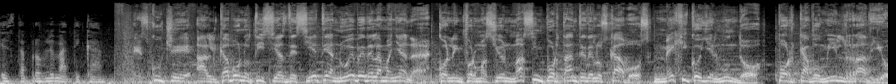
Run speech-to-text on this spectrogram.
esta problemática. Escuche Al Cabo Noticias de 7 a 9 de la mañana con la información más importante de los cabos, México y el mundo por Cabo Mil Radio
